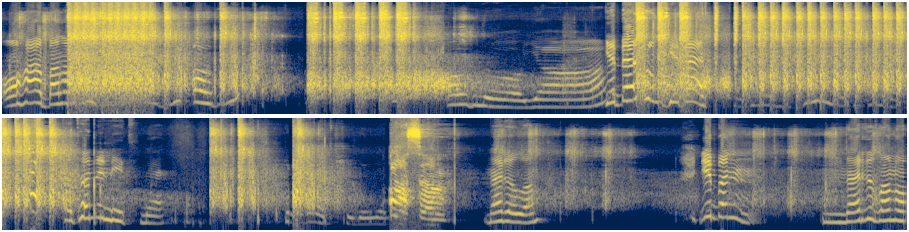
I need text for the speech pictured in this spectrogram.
Oha bana Al bunu. Al bunu ya. geber onu geber. Katanın itme. Awesome. Nerede lan? Niye ben... Nerede lan o?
